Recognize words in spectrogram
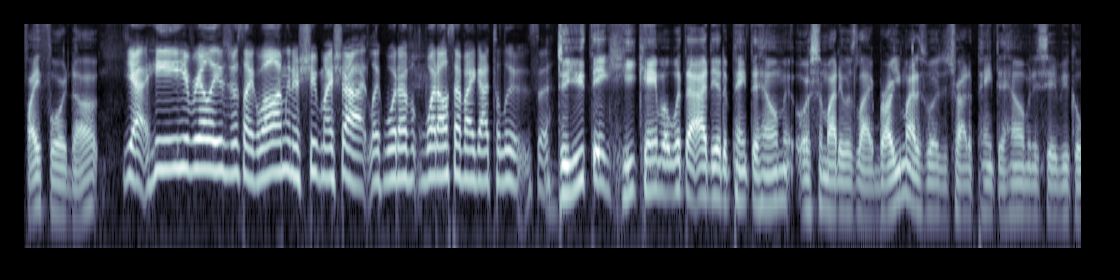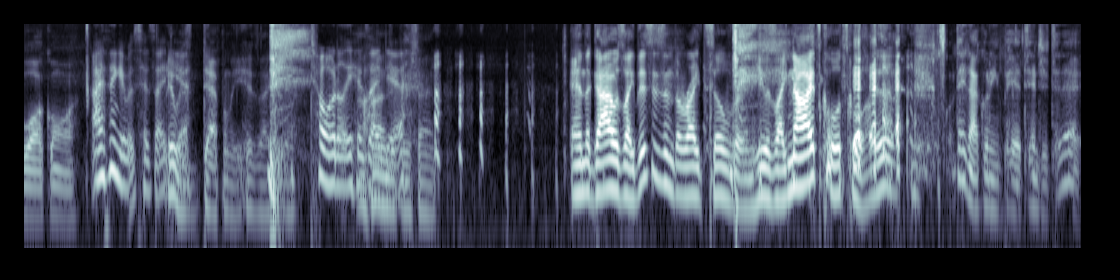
Fight for it, dog. Yeah, he, he really is just like, well, I'm going to shoot my shot. Like, what have, what else have I got to lose? Do you think he came up with the idea to paint the helmet, or somebody was like, "Bro, you might as well just try to paint the helmet and see if you could walk on"? I think it was his idea. It was definitely his idea. totally his idea. 100%. And the guy was like, "This isn't the right silver," and he was like, "No, it's cool, it's cool." They're not going to even pay attention to that.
